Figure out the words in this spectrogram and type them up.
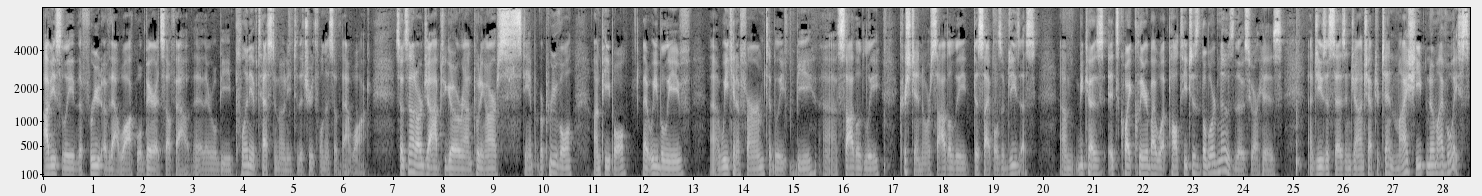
obviously the fruit of that walk will bear itself out. There will be plenty of testimony to the truthfulness of that walk. So it's not our job to go around putting our stamp of approval on people that we believe uh, we can affirm to be, uh, solidly Christian or solidly disciples of Jesus. Um, because it's quite clear by what Paul teaches, the Lord knows those who are his. Uh, Jesus says in John chapter 10, My sheep know my voice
